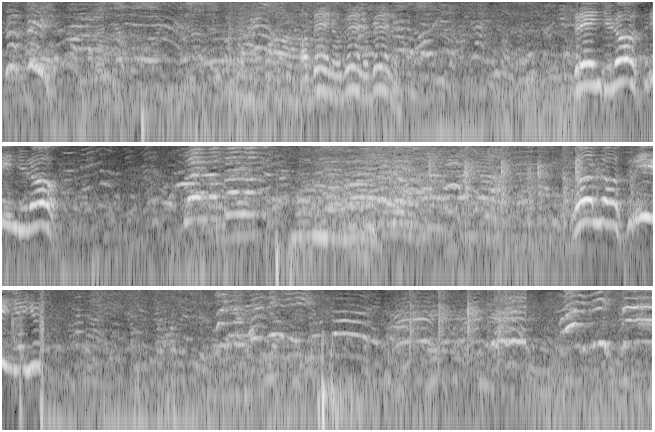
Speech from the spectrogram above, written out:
Sofien. Va bene, bene, bene! Stringilo, stringilo! Bella, bella! Lollo, stringi, aiuta! Vai, mister!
